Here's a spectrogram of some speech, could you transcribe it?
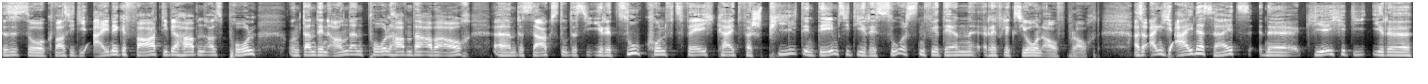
Das ist so quasi die eine Gefahr, die wir haben als Pol. Und dann den anderen Pol haben wir aber auch, ähm, das sagst du, dass sie ihre Zukunftsfähigkeit verspielt, indem sie die Ressourcen für deren Reflexion aufbraucht. Also eigentlich einerseits eine Kirche, die ihre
